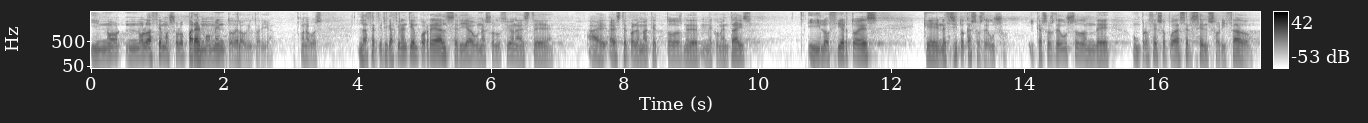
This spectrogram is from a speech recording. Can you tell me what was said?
Y no, lo hacemos solo para el momento de la auditoría. Bueno, pues la certificación en tiempo real sería una solución a este, este problema que todos me comentáis. Y lo cierto es que necesito casos de uso y casos de uso donde un proceso pueda ser sensorizado,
